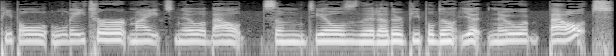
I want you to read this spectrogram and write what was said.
people later might know about some deals that other people don't yet know about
